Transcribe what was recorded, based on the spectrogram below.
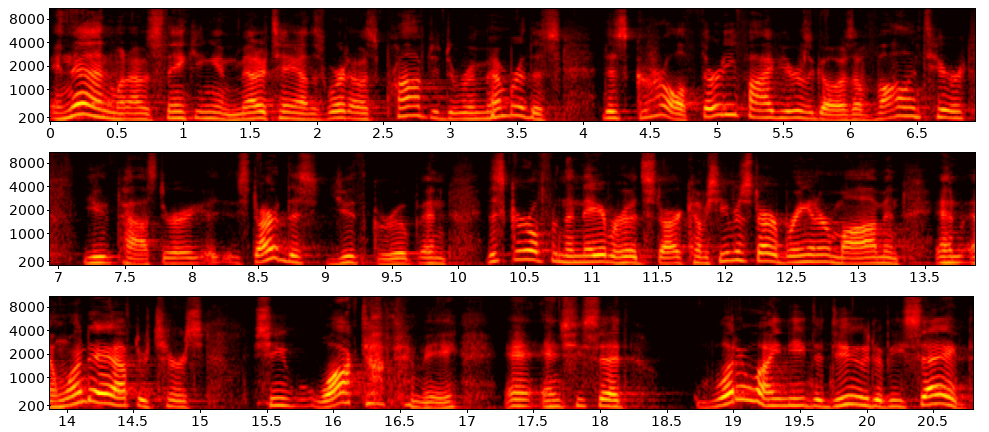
And then when I was thinking and meditating on this word, I was prompted to remember this, this girl 35 years ago as a volunteer youth pastor. Started this youth group, and this girl from the neighborhood started coming. She even started bringing her mom. And, and, and one day after church, she walked up to me and, and she said, What do I need to do to be saved?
